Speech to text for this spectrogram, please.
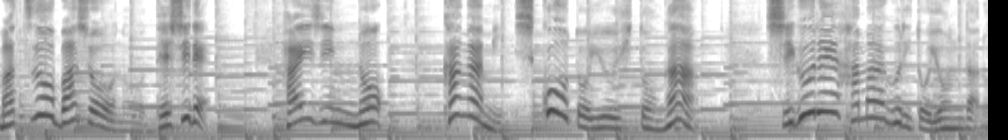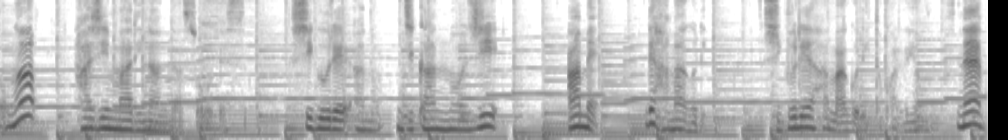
松尾芭蕉の弟子で俳人の鏡志功という人がしぐれハマグリと呼んだのが始まりなんだそうです。しぐれあの時間の字雨でハマグリしぐれハマグリとこれで読むんですね。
